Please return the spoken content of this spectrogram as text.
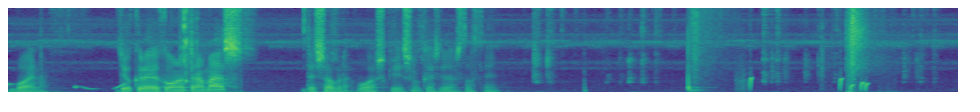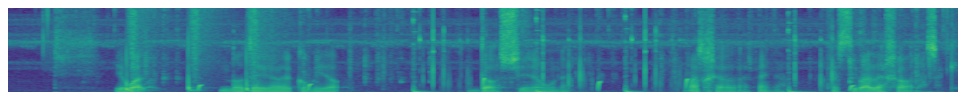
Bueno. Yo creo que con otra más... De sobra. Buah, es que son casi las 12. ¿eh? Igual no tengo que haber comido dos, sino una. Más geodas, venga. Festival de geodas aquí.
